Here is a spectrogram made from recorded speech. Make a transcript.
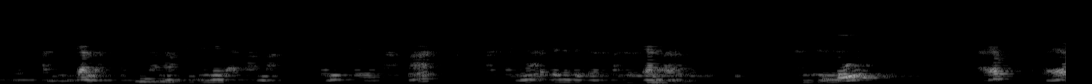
dibandingkan lah. Karena desainnya nggak sama. Kecuali desainnya sama harganya Harganya beda. bandingkan lah. Dari situ saya saya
